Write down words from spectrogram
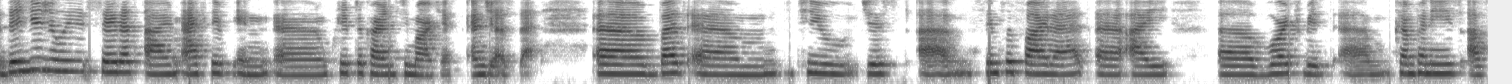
they usually say that I'm active in um, cryptocurrency market and just that. Uh, but um, to just um, simplify that, uh, I uh, work with um, companies of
